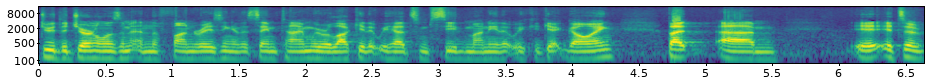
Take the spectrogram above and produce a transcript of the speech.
do the journalism and the fundraising at the same time. We were lucky that we had some seed money that we could get going. But um, it, it's a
